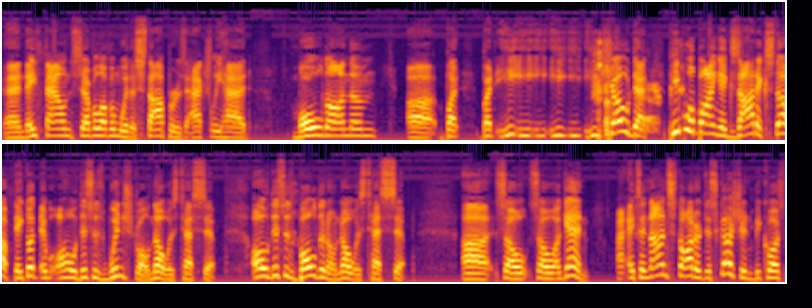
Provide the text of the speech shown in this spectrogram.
And they found several of them where the stoppers actually had mold on them. Uh, but but he, he he he showed that people were buying exotic stuff. They thought, they, oh, this is Winstrol. No, it was Test Cyp. Oh, this is Boldenone. No, it was Test Cyp. Uh, so so again, it's a non-starter discussion because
